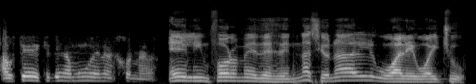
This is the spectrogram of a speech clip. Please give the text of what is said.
A ustedes que tengan muy buena jornada. El informe desde Nacional Gualeguaychú.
